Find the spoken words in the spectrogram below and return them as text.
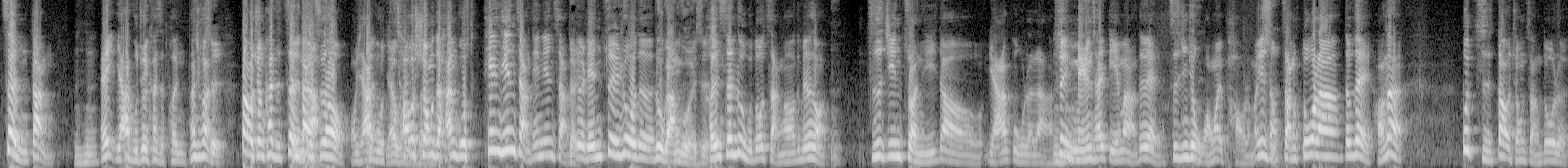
震荡，嗯哼，哎，雅股就会开始喷。那就看道琼开始震荡之后，哦，亚股超凶的，韩国天天涨，天天涨，对，连最弱的陆港股也是，恒生陆股都涨哦。比如说资金转移到雅股了啦，所以美元才跌嘛，对不对？资金就往外跑了嘛，因为涨涨多啦，对不对？好，那。不止道琼涨多了，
